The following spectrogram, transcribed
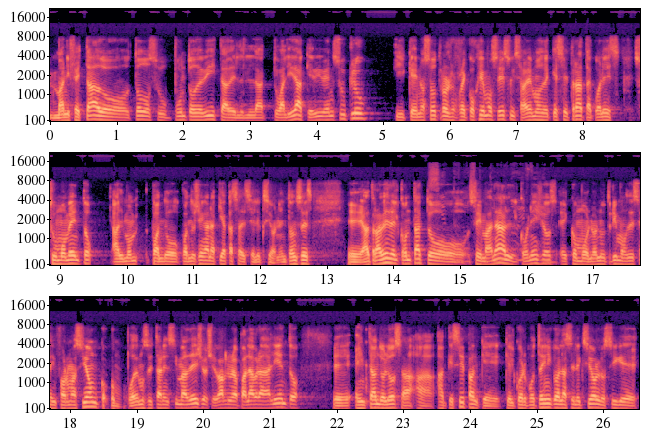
manifestado todo su punto de vista de la actualidad que vive en su club y que nosotros recogemos eso y sabemos de qué se trata, cuál es su momento al cuando, cuando llegan aquí a casa de selección. Entonces, eh, a través del contacto semanal con ellos es como nos nutrimos de esa información, como podemos estar encima de ellos, llevarle una palabra de aliento eh, e instándolos a, a, que sepan que, que el cuerpo técnico de la selección lo sigue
